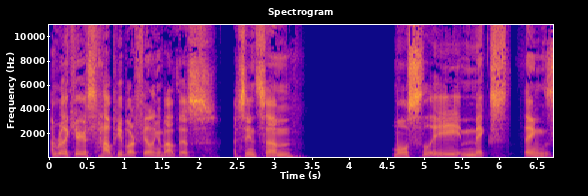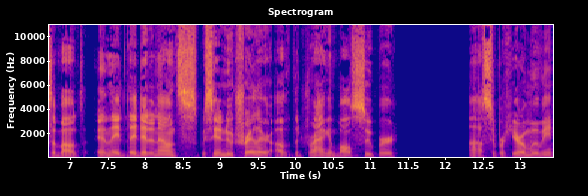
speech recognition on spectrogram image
I'm really curious how people are feeling about this. I've seen some mostly mixed things about, and they they did announce we've seen a new trailer of the Dragon Ball Super uh, superhero movie,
